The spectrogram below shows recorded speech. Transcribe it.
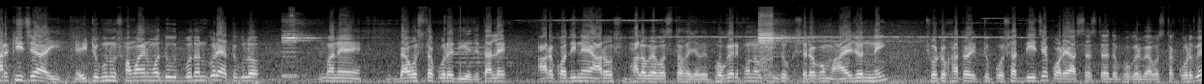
আর কি চাই? এইটুকুনো সময়ের মধ্যে উদ্বোধন করে এতগুলো মানে ব্যবস্থা করে দিয়েছে। তাহলে আরও কদিনে আরও ভালো ব্যবস্থা হয়ে যাবে। ভোগের কোনো কিন্তু সেরকম আয়োজন নেই। ছোটোখাটো একটু প্রসাদ দিয়েছে, পরে আস্তে আস্তে হয়তো ভোগের ব্যবস্থা করবে।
